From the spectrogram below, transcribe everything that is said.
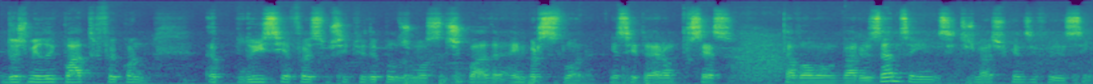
2004 foi quando a polícia foi substituída pelos moços de esquadra em Barcelona. Era um processo que estava ao longo de vários anos, em sítios mais pequenos, e foi assim.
